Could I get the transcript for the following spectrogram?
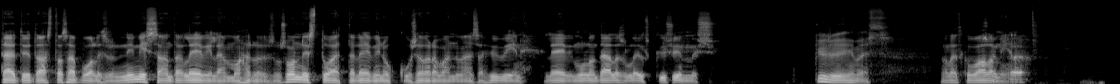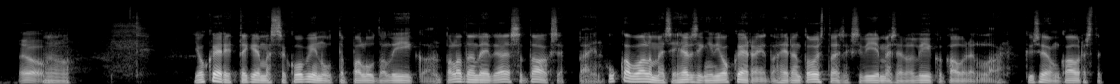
täytyy taas tasapuolisuuden nimissä antaa Leeville mahdollisuus onnistua, että Leevi nukkuu seuraavan yönsä hyvin. Leevi, mulla on täällä sulle yksi kysymys. Kysy ihmeessä. Oletko valmiina? Joo. Joo. Jokerit tekemässä kovin uutta paluuta liikaan. Palataan Leevi ajassa taaksepäin. Kuka valmensi Helsingin jokereita heidän toistaiseksi viimeisellä liikakaudellaan? Kyse on kaudesta 2013-2014.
